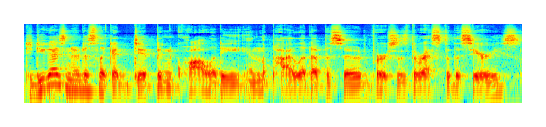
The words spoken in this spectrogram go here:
did you guys notice like a dip in quality in the pilot episode versus the rest of the series?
